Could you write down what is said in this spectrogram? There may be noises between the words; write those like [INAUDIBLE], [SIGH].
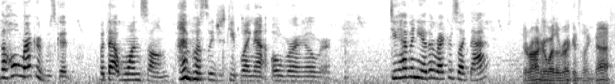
the whole record was good, but that one song, [LAUGHS] I mostly just keep playing that over and over. Do you have any other records like that? There aren't no other records like that.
